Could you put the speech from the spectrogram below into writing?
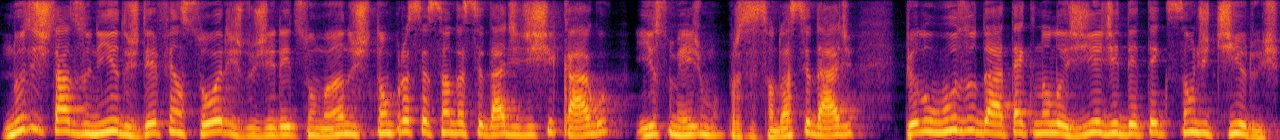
Nos Estados Unidos, defensores dos direitos humanos estão processando a cidade de Chicago, isso mesmo, processando a cidade, pelo uso da tecnologia de detecção de tiros.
